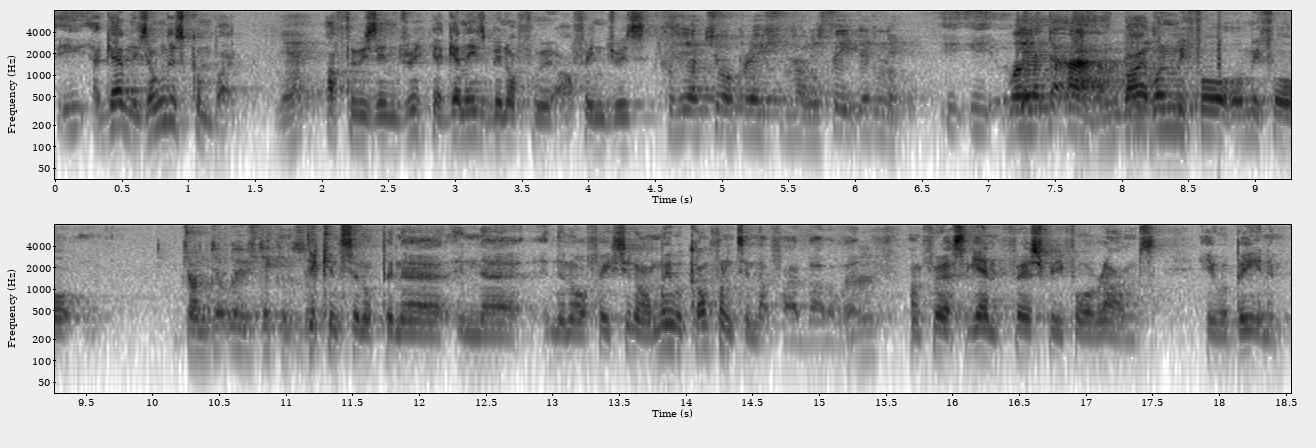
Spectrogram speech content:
he, again his hunger's come back Yeah? after his injury. Again, he's been off with- off injuries. Because he had two operations on his feet, didn't he? He, he, Well, he had the arm, By, when we fought, when we fought John Di- Lewis Dickinson. Dickinson up in uh, in uh, in the northeast, you know, and we were confident in that fight, by the way. Mm-hmm. And first, again, first three four rounds, he were beating him,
